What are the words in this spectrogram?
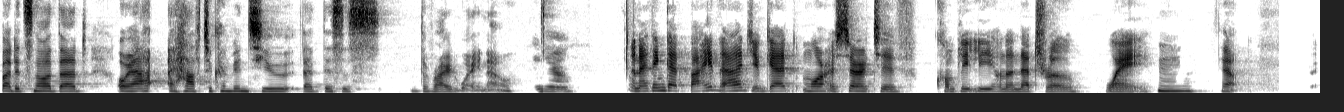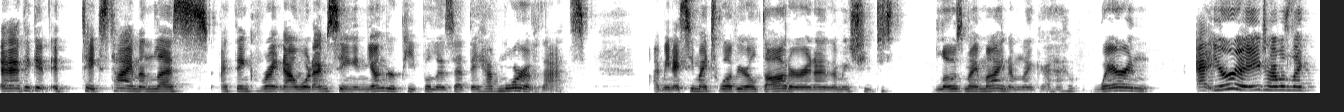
But it's not that, oh, I, I have to convince you that this is the right way now. Yeah. And I think that by that, you get more assertive completely on a natural way. Yeah. And I think it, it takes time, unless I think right now what I'm seeing in younger people is that they have more of that. I mean, I see my 12 year old daughter, and I, I mean, she just blows my mind. I'm like, uh, where in at your age, I was like,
